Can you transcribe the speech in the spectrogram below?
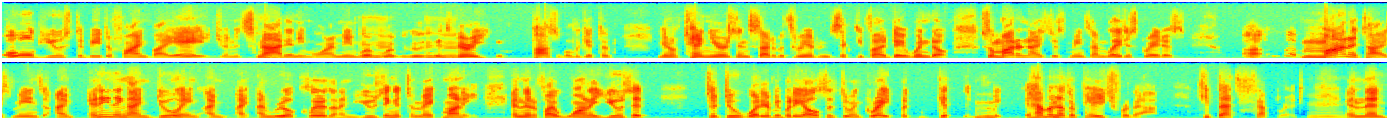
old used to be defined by age, and it's not anymore. I mean, we're, we're, we it's very possible to get to, you know, 10 years inside of a 365 day window. So modernize just means I'm latest, greatest uh, monetize means I'm anything I'm doing, I'm I, I'm real clear that I'm using it to make money, and then if I want to use it to do what everybody else is doing, great. But get have another page for that. Keep that separate, and then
